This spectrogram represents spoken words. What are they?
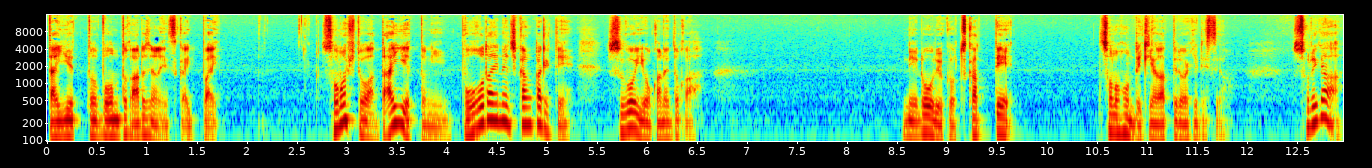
ダイエット本とかあるじゃないですか、いっぱい。その人はダイエットに膨大な時間かけて、すごいお金とか、ね、労力を使って、その本出来上がってるわけですよ。それが、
